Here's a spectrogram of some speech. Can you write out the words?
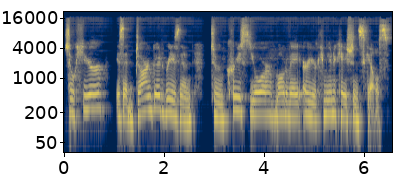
So here is a darn good reason to increase your motivate or your communication skills.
